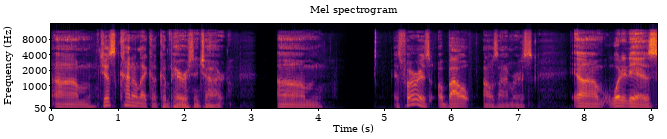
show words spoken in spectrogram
um, just kind of like a comparison chart. Um, as far as about Alzheimer's, um, what it is,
